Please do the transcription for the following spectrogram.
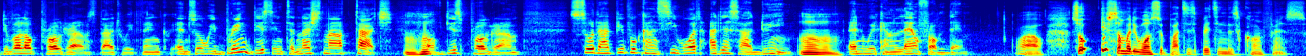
develop programs that we think. And so we bring this international touch mm-hmm. of this program so that people can see what others are doing mm. and we can learn from them. Wow. So if somebody wants to participate in this conference,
